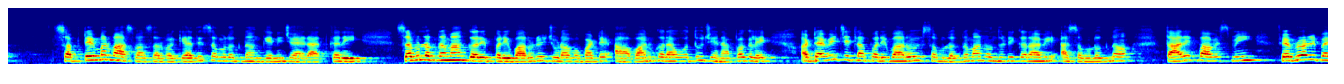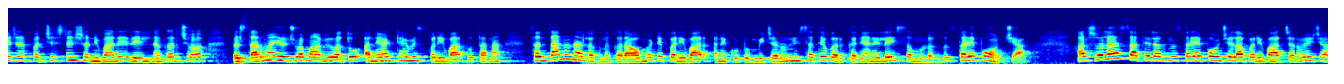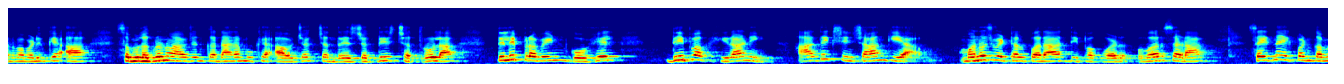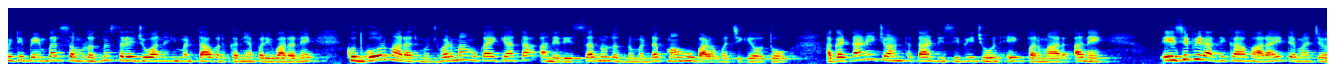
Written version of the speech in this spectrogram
સપ્ટેમ્બર માસમાં સર્વજ્ઞાતિ સમલગ્ન અંગેની જાહેરાત કરી. સમલગ્નમાં ગરીબ પરિવારોને જોડાવા માટે આહવાન કરાવ્યું હતું, જેના પગલે અઠ્યાવીસ જેટલા પરિવારોએ સમલગ્નમાં નોંધણી કરાવી. આ સમલગ્ન તારીખ બાવીસમી ફેબ્રુઆરી બે હજાર પચીસને શનિવારે રેલનગર છ વિસ્તારમાં યોજવામાં આવ્યું હતું અને અઠ્યાવીસ પરિવાર પોતાના સંતાનોના લગ્ન કરાવવા માટે પરિવાર અને કુટુંબીજનોની સાથે વરકન્યાને લઈ સમુલગ્ન સ્થળે પહોંચ્યા. હર્ષોલ્લાસ સાથે લગ્ન સ્થળે પહોંચેલા પરિવારજનોએ જાણવા મળ્યું કે આ સમૂહલગ્નનું આયોજન કરનારા મુખ્ય આયોજક ચંદ્રેશ જગદીશ છત્રોલા, દિલીપ પ્રવીણ ગોહિલ, દીપક હિરાણી, હાર્દિક શિંશાંગિયા મનોજ વિઠ્ઠલપરા દીપક વરસડા સહિતના એક પણ કમિટી મેમ્બર સમલગ્ન સ્થળે જોવા નહીં મળતા વરકન્યા પરિવાર અને ખુદ ગોર મહારાજ મૂંઝવણમાં મુકાઈ ગયા હતા અને રીતસરનો લગ્ન મંડપમાં હોબાળો મચી ગયો હતો. આ ઘટનાની જાણ થતાં ડીસીપી ઝોન એક પરમાર અને એસીપી રાધિકા ભારાઈ તેમજ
